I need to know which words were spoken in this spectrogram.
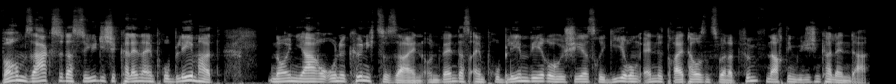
warum sagst du, dass der jüdische Kalender ein Problem hat, neun Jahre ohne König zu sein? Und wenn das ein Problem wäre, Hoscheas Regierung endet 3205 nach dem jüdischen Kalender.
